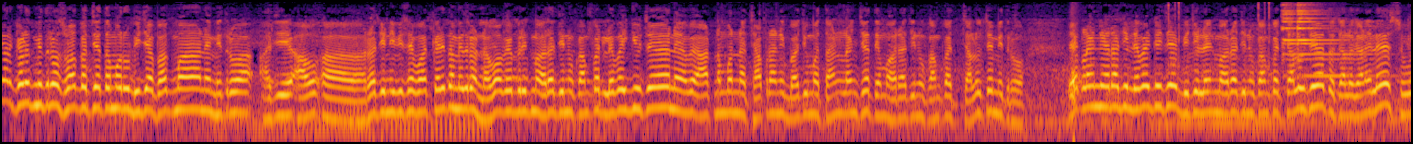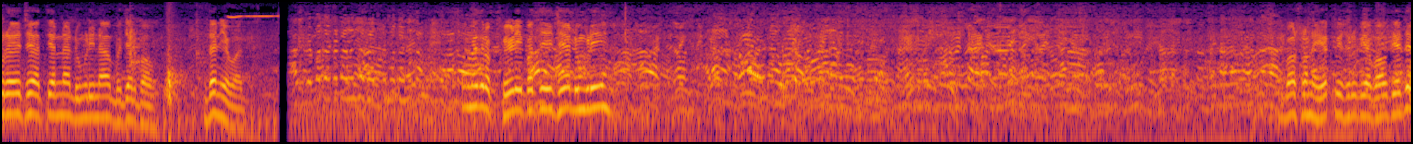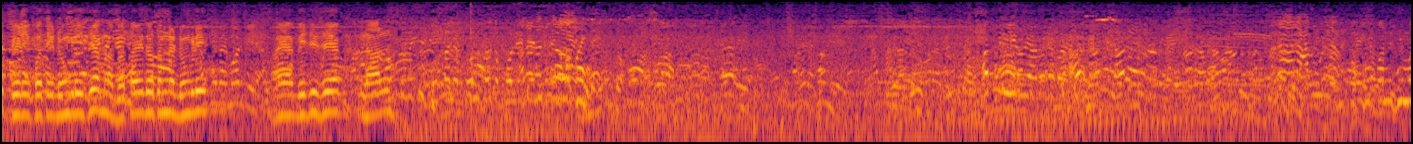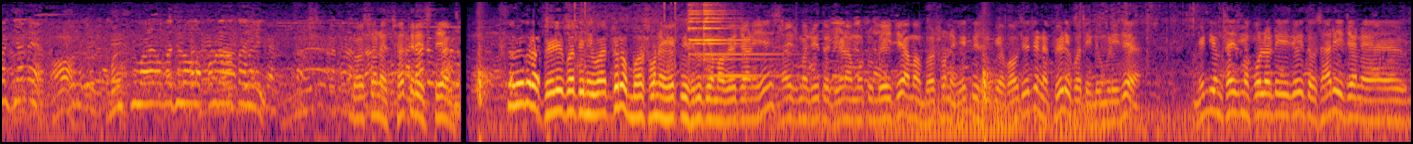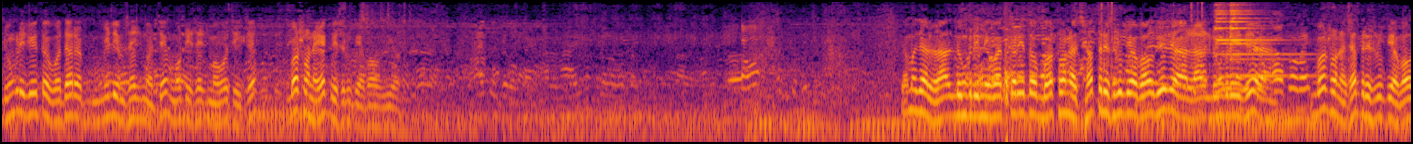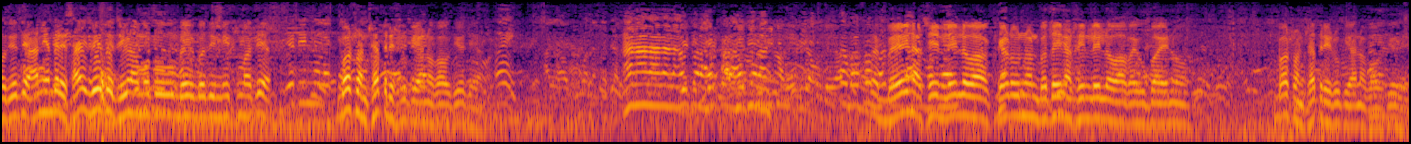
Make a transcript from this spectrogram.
ખેડૂત મિત્રો, સ્વાગત છે તમારું બીજા ભાગમાં. અને મિત્રો, આજે હરાજીની વિશે વાત કરી તો મિત્રો, નવા વેબ્રિજમાં હરાજીનું કામકાજ લેવાઈ ગયું છે. અને હવે આઠ નંબરના છાપરાની બાજુમાં ત્રણ લાઈન છે, તેમાં હરાજીનું કામકાજ ચાલુ છે, મિત્રો. એક લાઈનની હરાજી લેવાઈ ગઈ છે, બીજી લાઈનમાં હરાજીનું કામકાજ ચાલુ છે. તો ચાલો જાણી લે શું રહે છે અત્યારના ડુંગળીના બજાર ભાવ. ધન્યવાદ. મિત્રો પેઢી પતિ છે ડુંગળી. બસો ને એકવીસ રૂપિયા ભાવ થયા છે. પીળી પતી ડુંગળી છે. હમણાં બતાવી દો તમને ડુંગળી. અહીંયા બીજી છે એક લાલ. બસો ને છત્રીસ છે તો મિત્રો, પેઢીપતિની વાત કરો બસો ને એકવીસ રૂપિયામાં વેચાણી છે સાઈઝમાં જોઈએ તો ઝીણા મોટું બે છે, આમાં બસો ને એકવીસ રૂપિયા ભાવ થયો છે ને પેઢીપતિ ડુંગળી છે. મીડિયમ સાઈઝમાં ક્વોલિટી જોઈએ તો સારી છે અને ડુંગળી જોઈ તો વધારે મીડિયમ સાઈઝમાં છે, મોટી સાઈઝમાં ઓછી છે. બસો ને એકવીસ રૂપિયા ભાવ થયો. તેમજ આ લાલ ડુંગળીની વાત કરીએ તો બસો ને છત્રીસ રૂપિયા ભાવ થયો છે. આ લાલ ડુંગળી છે. બસો ને છત્રીસ રૂપિયા ભાવ થયો છે. આની અંદર સાઈઝ જોઈએ તો ઝીણા મોટું બે બધી મિક્સમાં છે. બસો ને છત્રીસ રૂપિયાનો ભાવ થયો છે. બે ના સીન લઈ લો, આ ખેડૂત બધા ના સીન લઈ લો, આ ભાઈ ઊભા એનું. બસો ને છત્રીસ રૂપિયાનો ભાવ થયો છે.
